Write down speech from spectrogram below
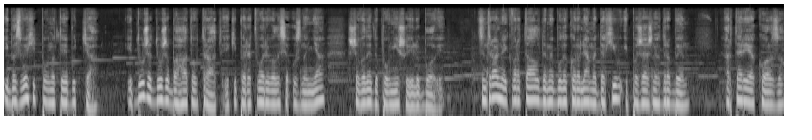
і безвихідь повноти буття і дуже-дуже багато втрат, які перетворювалися у знання, що вели до повнішої любові. Центральний квартал, де ми були королями дахів і пожежних драбин, артерія Корзо,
